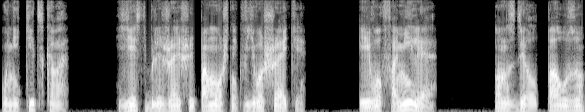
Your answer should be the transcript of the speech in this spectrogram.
у Никитского есть ближайший помощник в его шайке, и его фамилия...» Он сделал паузу,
